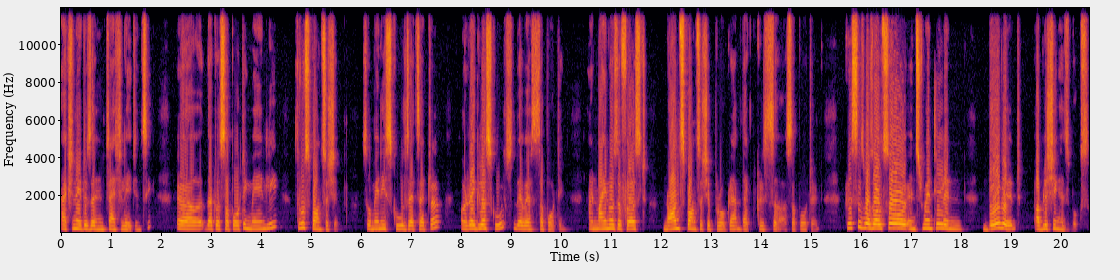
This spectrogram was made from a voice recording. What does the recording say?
ActionAid is an international agency uh, that was supporting mainly through sponsorship. So many schools, etc., or regular schools, they were supporting. And mine was the first non-sponsorship program that Chris uh, supported. Chris was also instrumental in David publishing his books.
